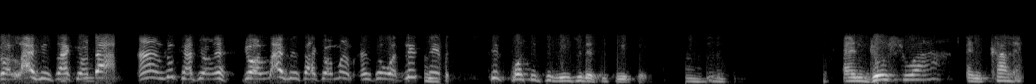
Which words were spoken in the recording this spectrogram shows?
Your life is like your dad. And look at your your life is like your mom. And so what? Listen, speak positively into the situation. Mm-hmm. And Joshua and Caleb,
